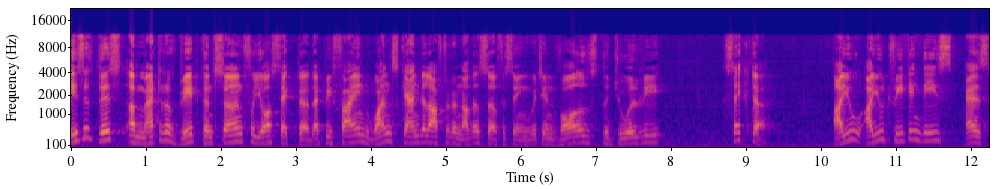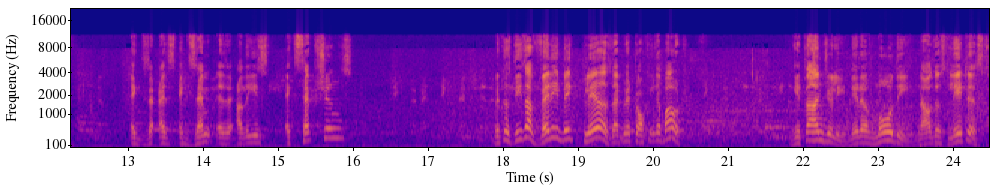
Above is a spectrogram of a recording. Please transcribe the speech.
Isn't this a matter of great concern for your sector that we find one scandal after another surfacing which involves the jewelry sector? Are you are you treating these as ex- as exempt? As, are these exceptions? Because these are very big players that we're talking about. Gitanjali, Nirav Modi, now this latest.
